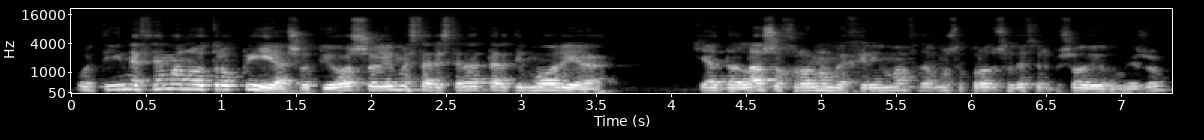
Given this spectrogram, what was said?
ότι είναι θέμα νοοτροπίας, ότι όσο είμαι στα αριστερά τα αρτημόρια και ανταλλάσσω χρόνο με χρήμα, αυτό ήταν στο πρώτο, στο δεύτερο επεισόδιο νομίζω,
